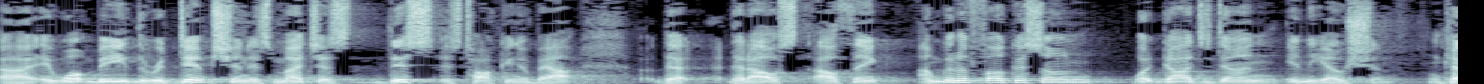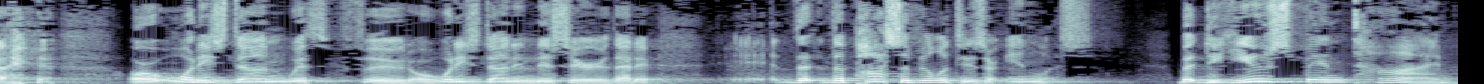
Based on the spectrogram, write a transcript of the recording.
uh, it won't be the redemption as much as this is talking about, that, that I'll, I'll think, I'm going to focus on what God's done in the ocean, okay? or what He's done with food, or what He's done in this area, that it, the, the possibilities are endless. But do you spend time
